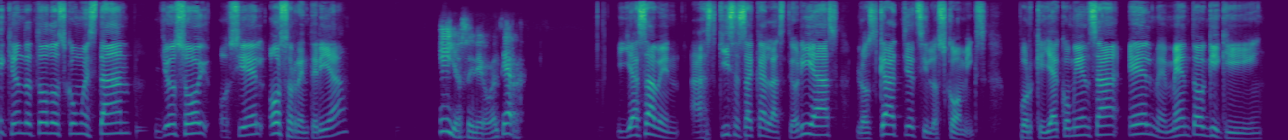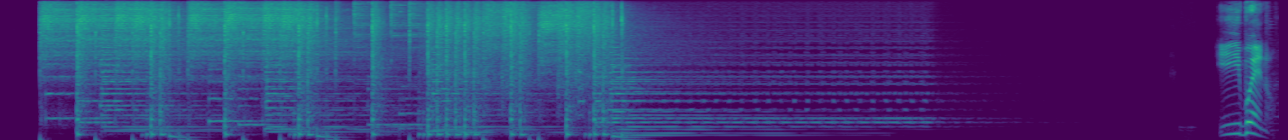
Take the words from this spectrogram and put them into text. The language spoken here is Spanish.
Hey, ¿qué onda todos? ¿Cómo están? Yo soy Ociel Oso Rentería. Y yo soy Diego Valtierra. Y ya saben, aquí se sacan las teorías, los gadgets y los cómics, porque ya comienza el Memento Geeky. Y bueno,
